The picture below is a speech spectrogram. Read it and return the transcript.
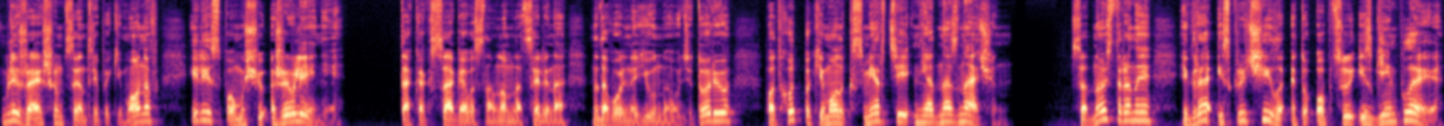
в ближайшем центре покемонов или с помощью оживления. Так как сага в основном нацелена на довольно юную аудиторию, подход покемон к смерти неоднозначен. С одной стороны, игра исключила эту опцию из геймплея,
